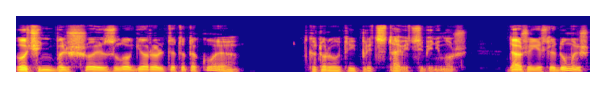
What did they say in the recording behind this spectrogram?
Очень большое зло, Геральт, это такое, которого ты и представить себе не можешь, даже если думаешь,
